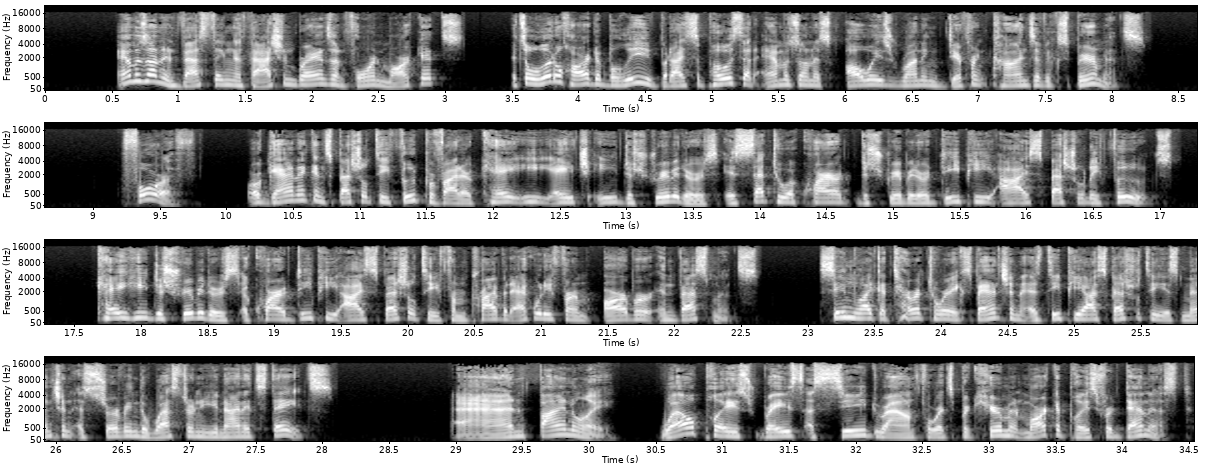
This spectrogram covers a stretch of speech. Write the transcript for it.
Amazon investing in fashion brands on foreign markets? It's a little hard to believe, but I suppose that Amazon is always running different kinds of experiments. Fourth, organic and specialty food provider KeHE Distributors is set to acquire distributor DPI Specialty Foods. KeHE Distributors acquired DPI Specialty from private equity firm Arbor Investments. Seemed like a territory expansion as DPI Specialty is mentioned as serving the western United States. And finally, Wellplace raised a seed round for its procurement marketplace for dentists.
